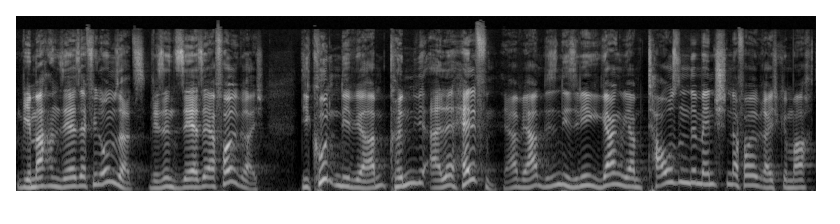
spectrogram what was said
wir machen sehr, sehr viel Umsatz. Wir sind sehr, sehr erfolgreich. Die Kunden, die wir haben, können wir alle helfen. Ja, wir, haben, wir sind diese Wege gegangen, wir haben tausende Menschen erfolgreich gemacht,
